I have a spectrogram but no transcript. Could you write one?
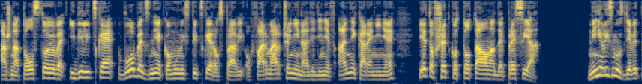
až na Tolstojové idylické, vôbec nie komunistické rozprávy o farmárčení na dedine v Anne Karenine, je to všetko totálna depresia. Nihilizmus 19.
